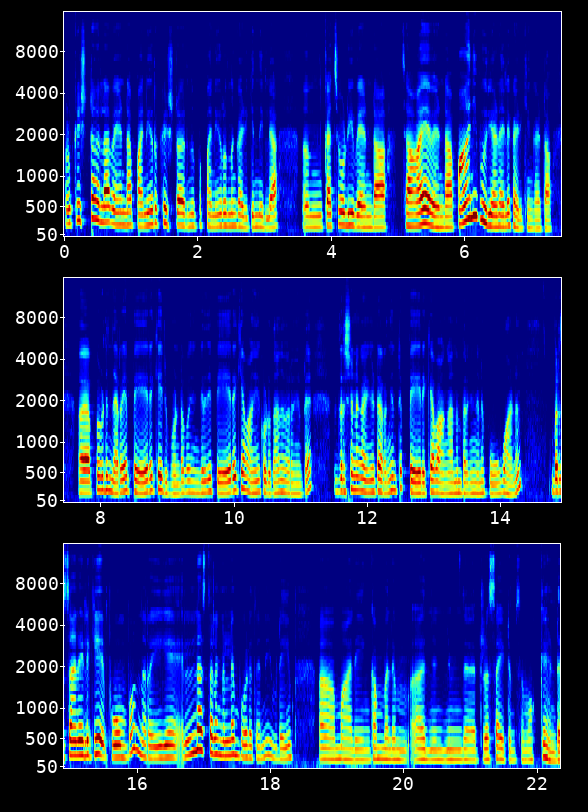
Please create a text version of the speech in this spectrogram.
അവൾക്ക് ഇഷ്ടമല്ല വേണ്ട. പനീറൊക്കെ ഇഷ്ടമായിരുന്നു. ഇപ്പോൾ പനീറൊന്നും കഴിക്കുന്നില്ല. കച്ചോടി വേണ്ട ചായ വേണ്ട പാനിപൂരിയാണേലും കഴിക്കും കേട്ടോ. അപ്പോൾ ഇവിടെ നിറയെ പേരയ്ക്ക ഇരിപ്പുണ്ട് അപ്പോൾ ഞാൻ കരുതി പേരയ്ക്ക വാങ്ങി കൊടുക്കാമെന്ന് പറഞ്ഞിട്ട് ദർശനം കഴിഞ്ഞിട്ട് ഇറങ്ങിയിട്ട് പേരയ്ക്ക വാങ്ങാമെന്ന് പറഞ്ഞ് അങ്ങനെ പോവുകയാണ് ബർസാനയിലേക്ക് പോകുമ്പോൾ നിറയെ എല്ലാ സ്ഥലങ്ങളിലും പോലെ തന്നെ ഇവിടെയും മാലയും കമ്മലും ഡ്രസ് ഐറ്റംസും ഒക്കെ ഉണ്ട്.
